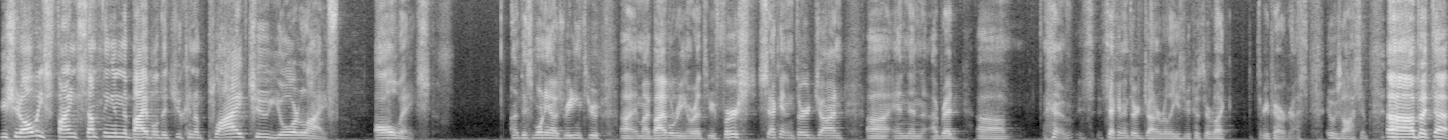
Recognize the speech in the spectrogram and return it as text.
You should always find something in the Bible that you can apply to your life. Always. Uh, this morning I was reading through, uh, in my Bible reading, I read through 1st, 2nd, and 3rd John, uh, and then I read 2nd um, and 3rd John are really easy because they're like three paragraphs. It was awesome. Uh, but uh,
